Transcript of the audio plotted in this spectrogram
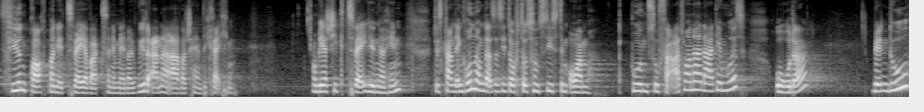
führen braucht man nicht zwei erwachsene Männer, würde einer auch wahrscheinlich reichen. Aber er schickt zwei Jünger hin. Das kann den Grund haben, dass er sich dachte, sonst ist dem armen Burm so fad, wenn er alleine muss. Oder wenn du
